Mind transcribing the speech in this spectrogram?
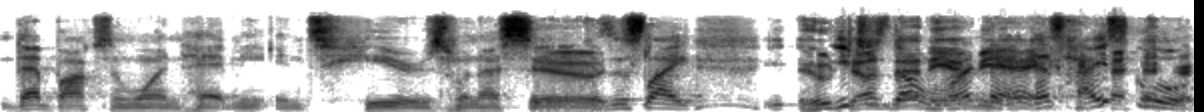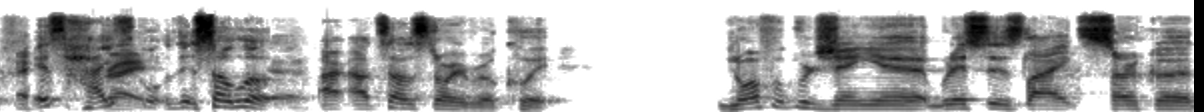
That box and one had me in tears when I see it because it's like who you just don't run NBA? that. That's high school. It's high right. school. So look, yeah. I, will tell the story real quick. Norfolk, Virginia. This is like circa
